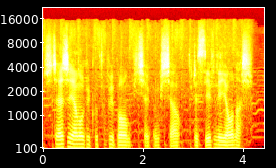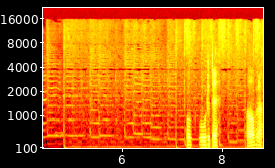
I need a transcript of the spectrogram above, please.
Szczerze, ja mogę go tu wybombić, jakbym chciał. Agresywny Jonasz. O kurde. Dobra.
